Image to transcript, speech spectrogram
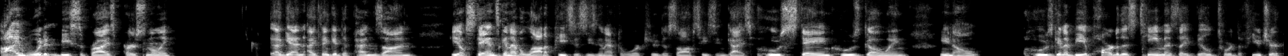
I wouldn't be surprised personally. Again, I think it depends on, you know, Stan's going to have a lot of pieces he's going to have to work through this offseason. Guys, who's staying, who's going, you know, who's going to be a part of this team as they build toward the future.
